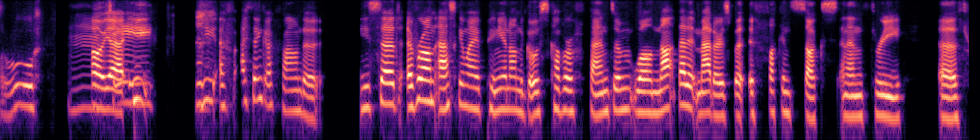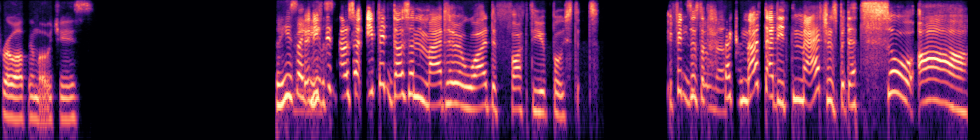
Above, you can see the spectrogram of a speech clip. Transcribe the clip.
Ooh. Oh, yeah, he- tea. he, I, f- I think I found it. He said, "Everyone asking my opinion on the ghost cover of Phantom. Well, not that it matters, but it fucking sucks." And then three, uh, throw up emojis. But he's like, and he if was- it doesn't, if it doesn't matter, why the fuck do you post it? If it He's a doesn't, boomer. like, not that it matters, but that's so ah,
